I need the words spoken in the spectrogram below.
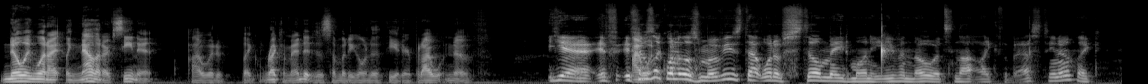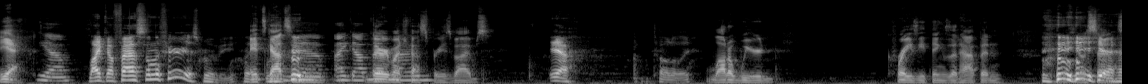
knowing what I like now that I've seen it, I would have like recommend it to somebody going to the theater, but I wouldn't have. Yeah, if it feels like one of have. those movies that would have still made money, even though it's not like the best, you know, like Yeah, Yeah, like a Fast and the Furious movie. Like, it's got some yeah, I got that very much vibe. Fast and Furious vibes. yeah, totally. A lot of weird, crazy things that happen. No yeah,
